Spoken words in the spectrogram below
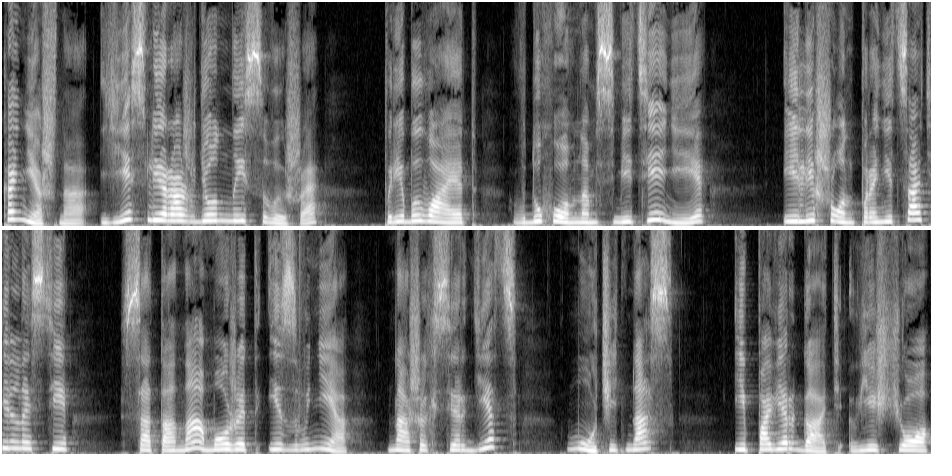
Конечно, если рожденный свыше пребывает в духовном смятении и лишен проницательности, сатана может извне наших сердец – мучить нас и повергать в еще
